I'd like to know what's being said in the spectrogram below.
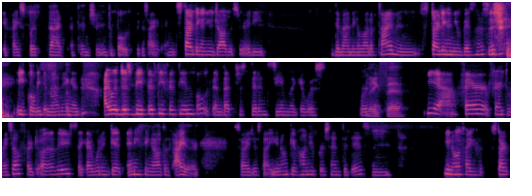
if I split that attention into both because I i'm starting a new job is already demanding a lot of time and starting a new business is equally demanding and I would just be 50-50 in both and that just didn't seem like it was worth very it. fair. Yeah, fair fair to myself, fair to others. Like I wouldn't get anything out of either. So I just thought, you know, give 100% to this and you know, if I start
